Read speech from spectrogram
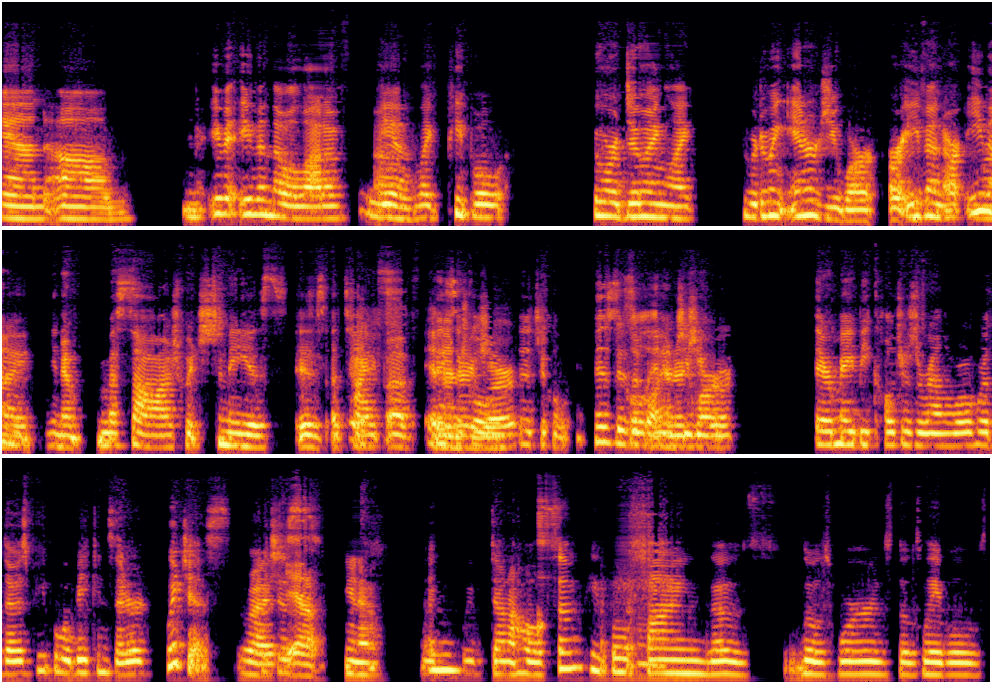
And um, even even though a lot of um, Yeah. like people who are doing like who are doing energy work or even or even Right. you know massage, which to me is is a type It's of physical work. physical physical, Physical energy, energy work. work. There may be cultures around the world where those people would be considered witches. Right, Which is, yeah. You know, we, And we've done a whole Some people mm-hmm. find those those words, those labels,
